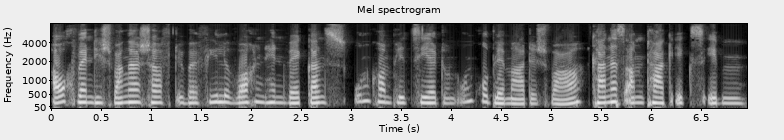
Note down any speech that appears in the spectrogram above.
auch wenn die Schwangerschaft über viele Wochen hinweg ganz unkompliziert und unproblematisch war, kann es am Tag X eben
